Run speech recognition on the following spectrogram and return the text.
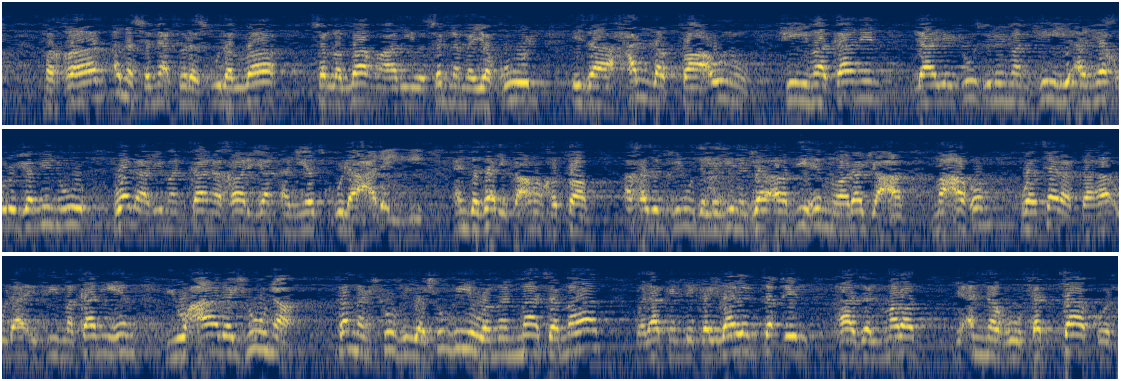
فقال أنا سمعت رسول الله صلى الله عليه وسلم يقول إذا حل الطاعون في مكان لا يجوز لمن فيه أن يخرج منه ولا لمن كان خارجا أن يدخل عليه. عند ذلك عمر الخطاب أخذ الجنود الذين جاء بهم ورجع معهم وترك هؤلاء في مكانهم يعالجون. فمن شفي شفي ومن مات مات ولكن لكي لا ينتقل هذا المرض لأنه فتاك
